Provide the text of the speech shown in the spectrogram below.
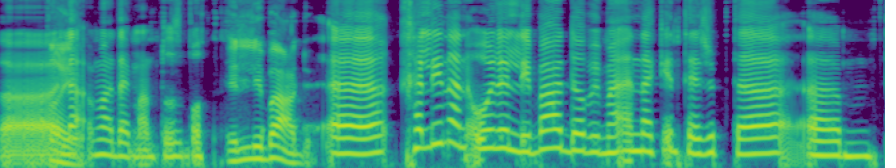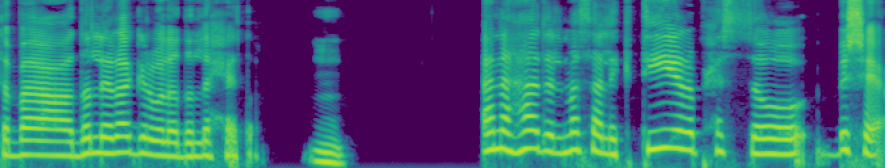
فلا طيب. ما دايما بتزبط. اللي بعده. آه خلينا نقول اللي بعده بما إنك أنت جبتها تبع ضل راجل ولا ضل حيطة. مم. أنا هذا المثل كتير بحسه بشع.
